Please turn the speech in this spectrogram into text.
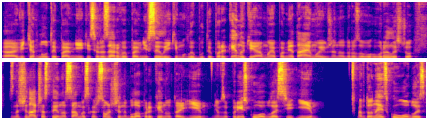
е, відтягнути певні якісь резерви, певні сили, які могли бути перекинуті. А ми пам'ятаємо і вже неодноразово говорили, що значна частина саме з Херсонщини була перекинута і в Запорізьку область, і в Донецьку область,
